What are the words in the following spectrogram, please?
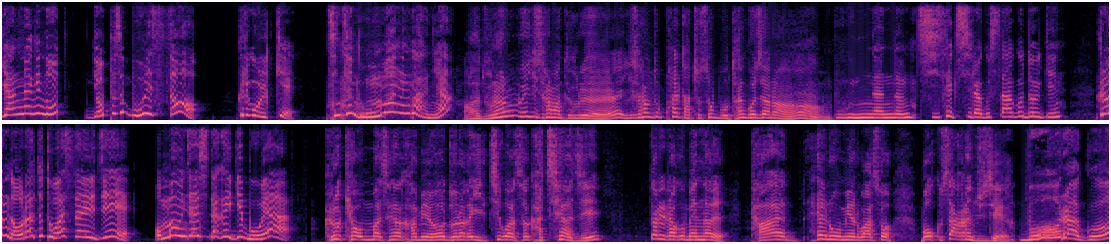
양락이 너 옆에서 뭐 했어? 그리고 올게. 진짜 너무하는 거 아니야? 아 누나는 왜 이 사람한테 그래? 이 사람도 팔 다쳐서 못한 거잖아. 못난 놈 지색시라고 싸고 돌긴. 그럼 너라도 도왔어야지. 엄마 혼자 하시다가 이게 뭐야? 그렇게 엄마 생각하면 누나가 일찍 와서 같이 하지. 딸이라고 맨날 다 해놓으면 와서 먹고 싸가는 주제. 뭐라고?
